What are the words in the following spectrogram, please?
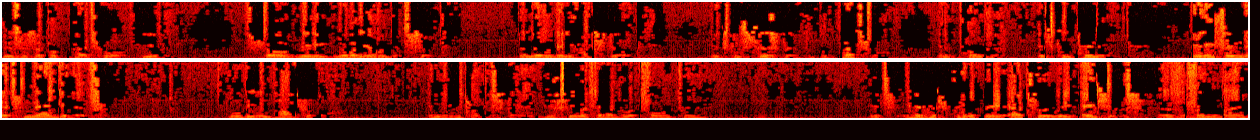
This is a perpetual healing. So, meaning nobody ever gets sick. There'll never be any hostility. It's consistent and perpetual and permanent. It's continuing. Anything that's negative will be impossible in the eternal state. You see what you have to look forward to. It's, it's going to be absolutely aces, as a friend of mine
